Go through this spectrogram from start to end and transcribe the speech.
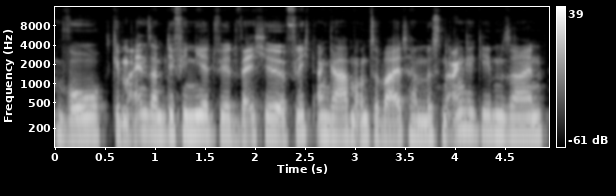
wo gemeinsam definiert wird, welche Pflichtangaben und so weiter müssen angegeben sein.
